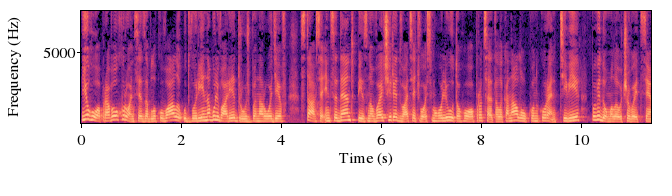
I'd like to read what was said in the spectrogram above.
Його правоохоронці заблокували у дворі на бульварі Дружби народів. Стався інцидент пізно ввечері 28 лютого. Про це телеканалу Конкурент ТІВІ повідомили очевидці.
